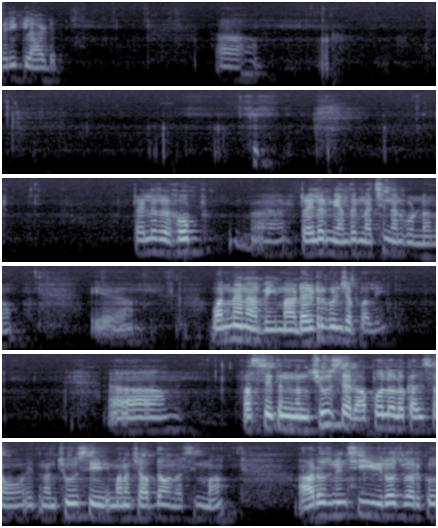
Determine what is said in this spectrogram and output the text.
Very glad trailer hope trailer మీ అందరికి నచ్చింది అనుకుంటున్నాను. వన్ మ్యాన్ ఆర్మీ మా డైరెక్టర్ గురించి చెప్పాలి. ఫస్ట్ ఇతను నన్ను చూశారు అపోలోలో కలిసాం. ఇతను నన్ను చూసి మనం చేద్దాం అన్నారు సినిమా. ఆ రోజు నుంచి ఈ రోజు వరకు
